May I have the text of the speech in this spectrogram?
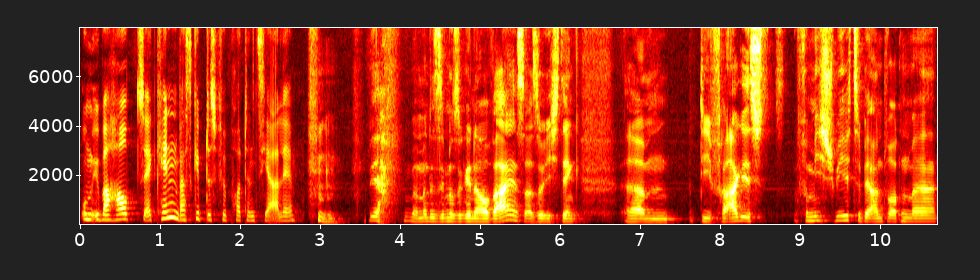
um überhaupt zu erkennen, was gibt es für Potenziale? Ja, wenn man das immer so genau weiß. Also ich denke, ähm, die Frage ist für mich schwierig zu beantworten, weil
